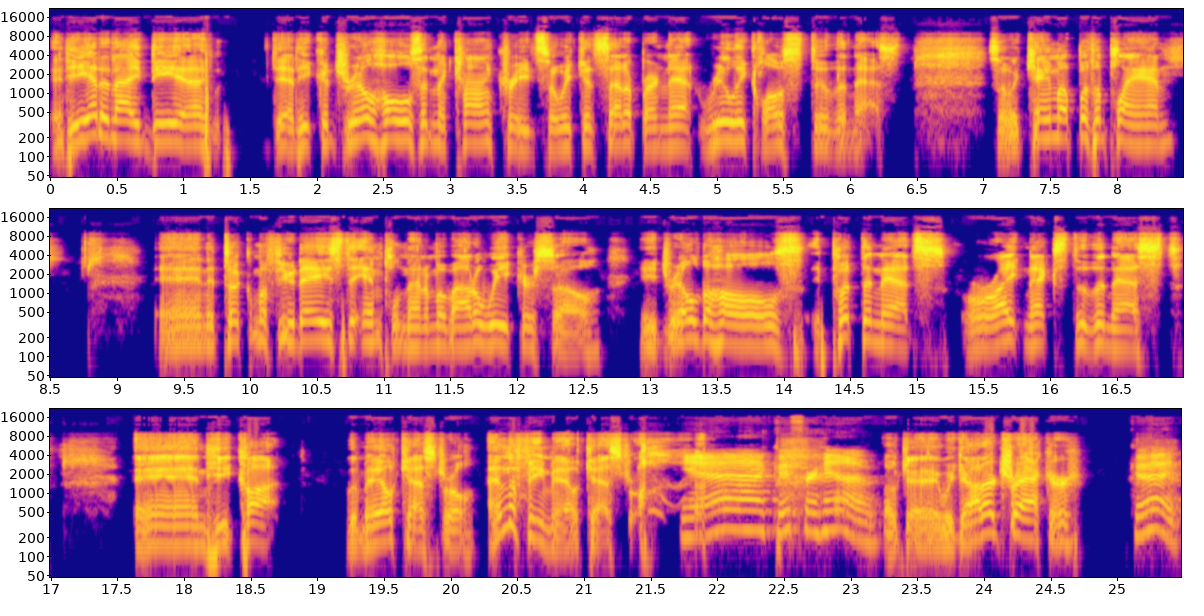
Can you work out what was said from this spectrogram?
and he had an idea that he could drill holes in the concrete so we could set up our net really close to the nest. So we came up with a plan and it took him a few days to implement them about a week or so he drilled the holes he put the nets right next to the nest and he caught the male kestrel and the female kestrel yeah good for him okay we got our tracker Good.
